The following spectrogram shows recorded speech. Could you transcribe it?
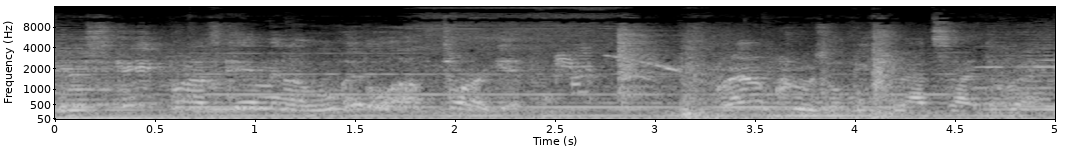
Your escape pods came in a little off target. Ground crews will meet you outside the wreck.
